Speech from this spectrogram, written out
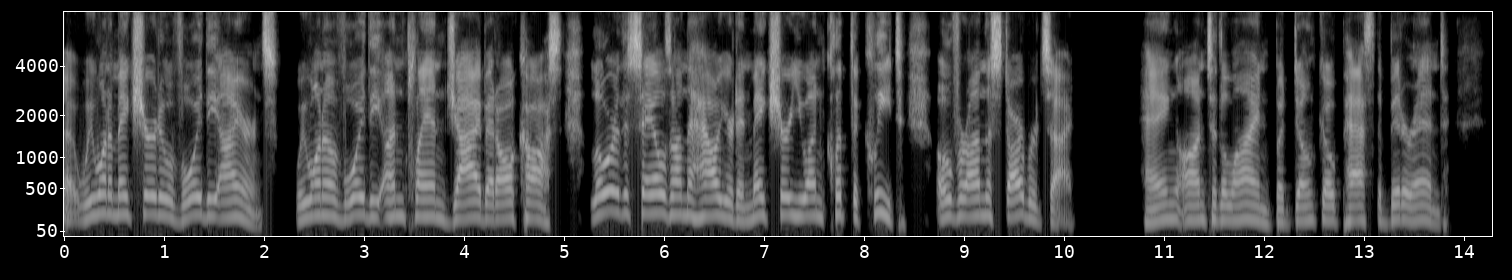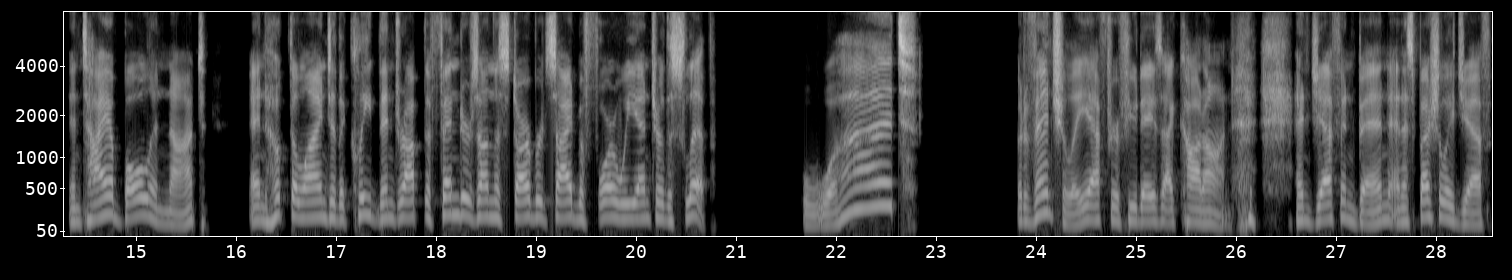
Uh, we want to make sure to avoid the irons. We want to avoid the unplanned jibe at all costs. Lower the sails on the halyard and make sure you unclip the cleat over on the starboard side. Hang on to the line, but don't go past the bitter end. And tie a bowline knot and hook the line to the cleat, then drop the fenders on the starboard side before we enter the slip. What? But eventually, after a few days, I caught on. and Jeff and Ben, and especially Jeff,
